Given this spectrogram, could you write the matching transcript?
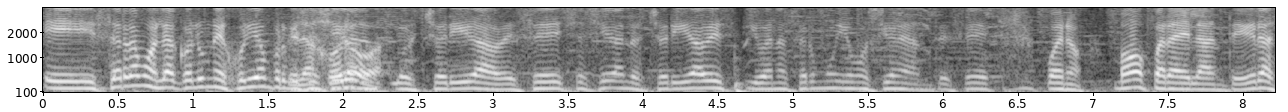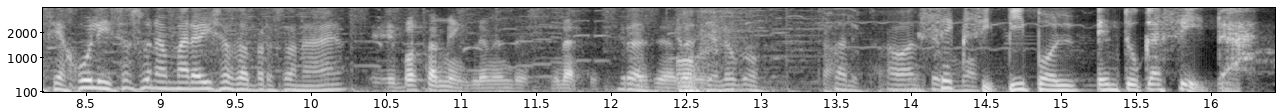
eh, cerramos la columna de Julián porque la ya llegan los chorigabes, ¿eh? Ya llegan los chorigabes y van a ser muy emocionantes, ¿eh? Bueno, vamos para adelante. Gracias, Juli. Sos una maravillosa persona, ¿eh? Eh, vos también, Clemente. Gracias. Gracias, gracias, loco. Dale, avancemos. Sexy People en tu casita.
